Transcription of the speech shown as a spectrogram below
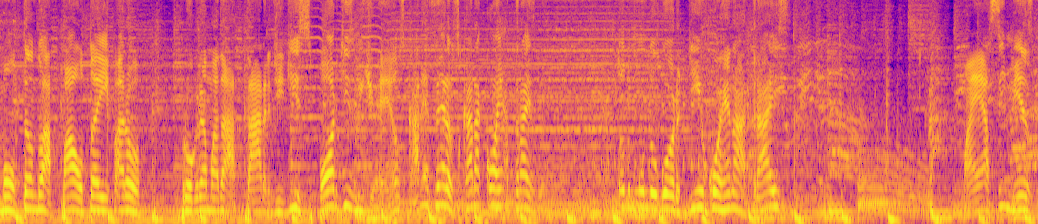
montando a pauta aí para o programa da tarde de esportes, bicho. É, os caras é fera, os caras correm atrás, velho. Todo mundo gordinho correndo atrás. Mas é assim mesmo.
